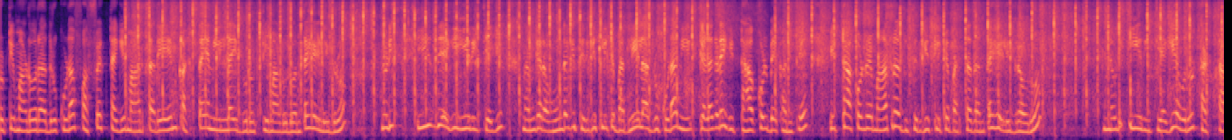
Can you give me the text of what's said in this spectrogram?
ರೊಟ್ಟಿ ಮಾಡೋರಾದರೂ ಕೂಡ ಪರ್ಫೆಕ್ಟಾಗಿ ಮಾಡ್ತಾರೆ, ಏನು ಕಷ್ಟ ಏನಿಲ್ಲ ಇದು ರೊಟ್ಟಿ ಮಾಡೋದು ಅಂತ ಹೇಳಿದರು. ನೋಡಿ, ಈಸಿಯಾಗಿ ಈ ರೀತಿಯಾಗಿ ನಮಗೆ ರೌಂಡಾಗಿ ತಿರುಗಿಸ್ಲಿಕ್ಕೆ ಬರಲಿಲ್ಲ ಆದರೂ ಕೂಡ ನೀ ಕೆಳಗಡೆ ಹಿಟ್ಟು ಹಾಕ್ಕೊಳ್ಬೇಕಂತೆ ಹಿಟ್ಟು ಹಾಕ್ಕೊಂಡ್ರೆ ಮಾತ್ರ ಅದು ತಿರುಗಿಸ್ಲಿಕ್ಕೆ ಬರ್ತದಂತ ಹೇಳಿದ್ರು ಅವರು. ನೋಡಿ, ಈ ರೀತಿಯಾಗಿ ಅವರು ತಟ್ತಾ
